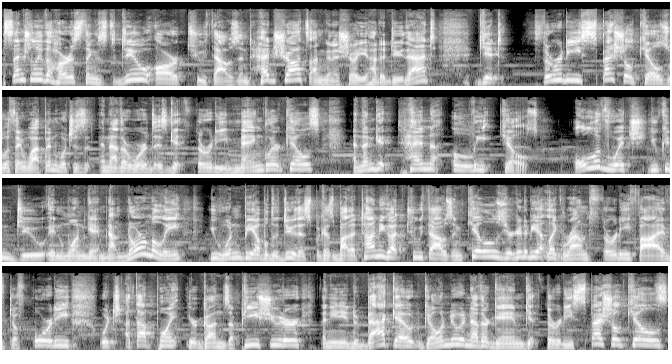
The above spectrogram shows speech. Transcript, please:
Essentially, the hardest things to do are 2000 headshots. I'm going to show you how to do that. Get 30 special kills with a weapon, which is in other words is get 30 mangler kills, and then get 10 elite kills all of which you can do in one game. Now, normally you wouldn't be able to do this because by the time you got 2000 kills, you're going to be at like round 35 to 40, which at that point your gun's a pea shooter. Then you need to back out, go into another game, get 30 special kills,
